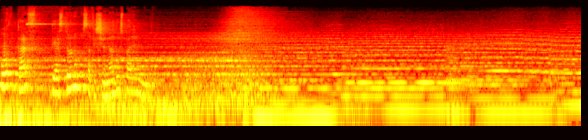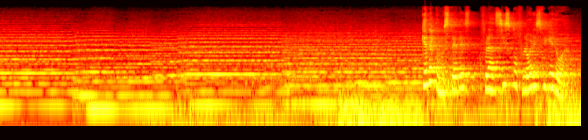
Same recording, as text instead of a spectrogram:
Podcast de astrónomos aficionados para el mundo. Queda con ustedes Francisco Flores Figueroa.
